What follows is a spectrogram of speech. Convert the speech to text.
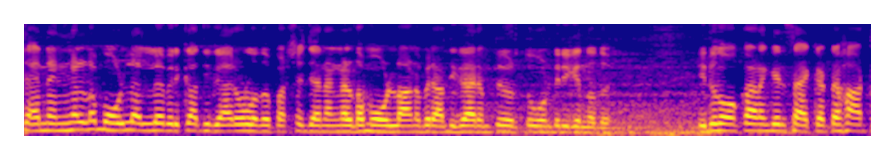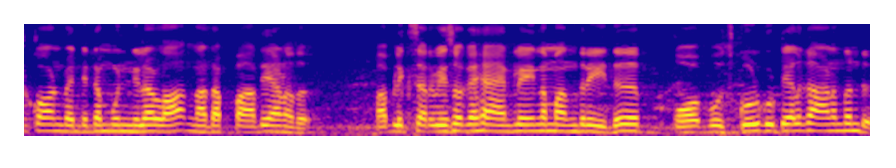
ജനങ്ങളുടെ മുകളിലല്ല ഇവർക്ക് അധികാരമുള്ളത് പക്ഷേ ജനങ്ങളുടെ മുകളിലാണ് ഇവർ അധികാരം തീർത്തുകൊണ്ടിരിക്കുന്നത്. ഇത് നോക്കുകയാണെങ്കിൽ സെക്രട്ടറി ഹാർട്ട് കോൺവെന്റിന്റെ മുന്നിലുള്ള നടപ്പാതയാണത്. പബ്ലിക് സർവീസൊക്കെ ഹാൻഡിൽ ചെയ്യുന്ന മന്ത്രി ഇത് സ്കൂൾ കുട്ടികൾ കാണുന്നുണ്ട്.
